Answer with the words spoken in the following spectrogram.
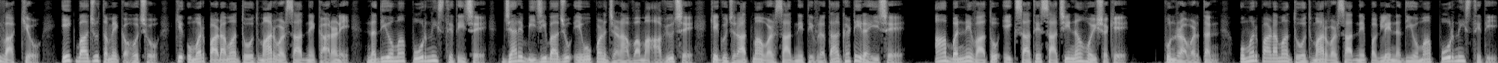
વાક્યો. એક બાજુ તમે કહો છો કે ઉમરપાડામાં ધોધમાર વરસાદને કારણે નદીઓમાં પૂરની સ્થિતિ છે, જ્યારે બીજી બાજુ એવું પણ જણાવવામાં આવ્યું છે કે ગુજરાતમાં વરસાદની તીવ્રતા ઘટી રહી છે. આ બંને વાતો એકસાથે સાચી ન હોઈ શકે. પુનરાવર્તન. ઉમરપાડામાં ધોધમાર વરસાદને પગલે નદીઓમાં પૂરની સ્થિતિ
